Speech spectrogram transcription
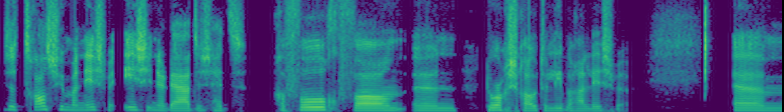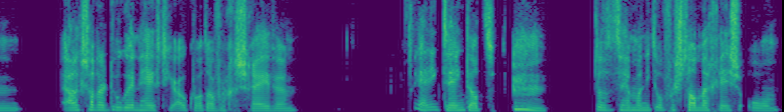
Dus het transhumanisme is inderdaad dus het gevolg van een doorgeschoten liberalisme. Um, Alexander Dugin heeft hier ook wat over geschreven. En ik denk dat, dat het helemaal niet onverstandig is om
